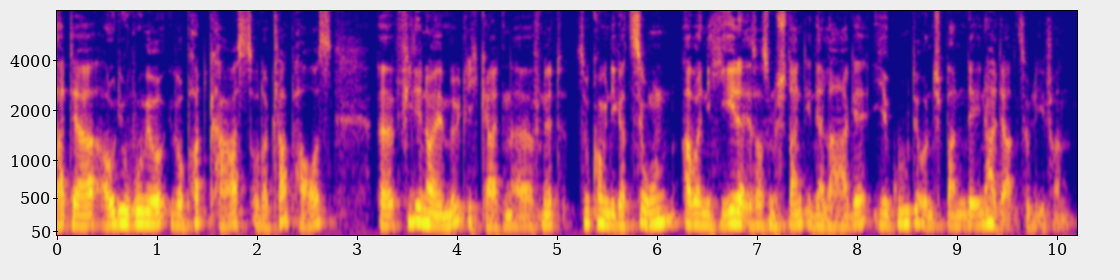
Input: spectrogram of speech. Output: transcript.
hat der Audioboom über Podcasts oder Clubhouse äh, viele neue Möglichkeiten eröffnet zur Kommunikation, aber nicht jeder ist aus dem Stand in der Lage, hier gute und spannende Inhalte abzuliefern.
